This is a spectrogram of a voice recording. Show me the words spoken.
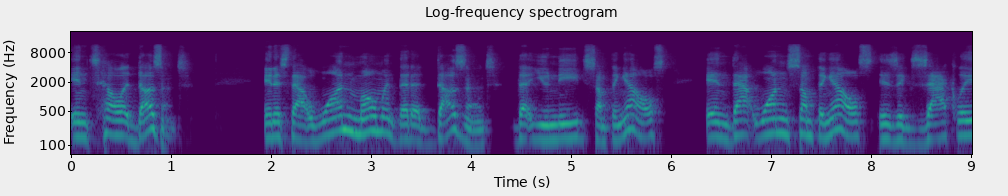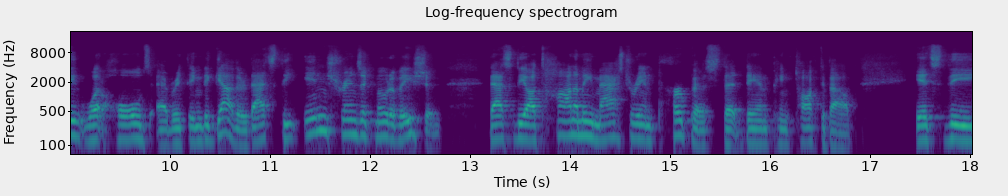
until it doesn't. And it's that one moment that it doesn't that you need something else. And that one something else is exactly what holds everything together. That's the intrinsic motivation that's the autonomy, mastery, and purpose that Dan Pink talked about. It's the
